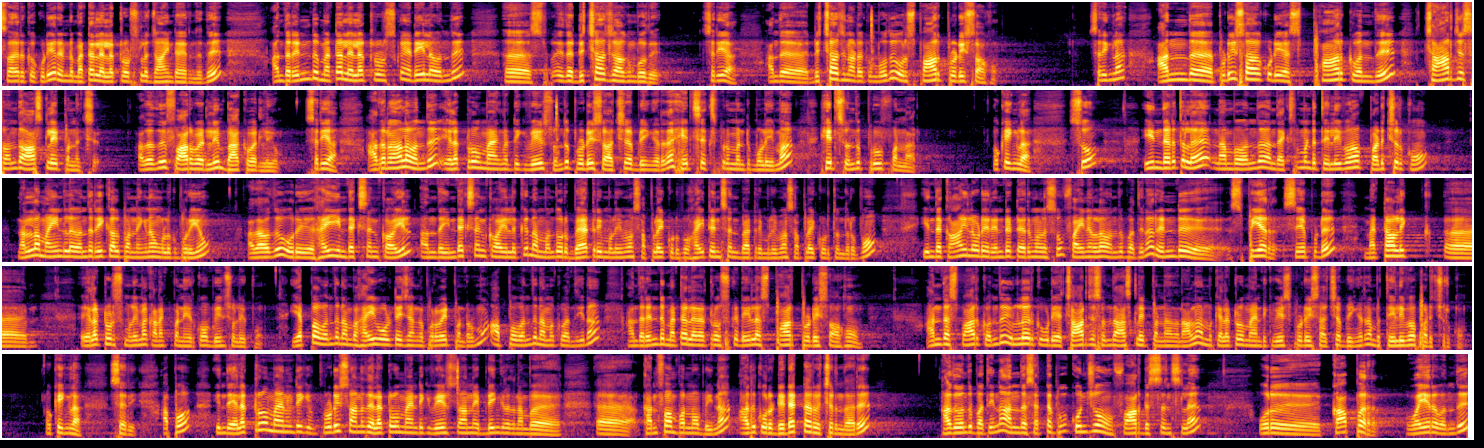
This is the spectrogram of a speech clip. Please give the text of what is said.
சார் இருக்கக்கூடிய ரெண்டு மெட்டல் எலக்ட்ரோட்ஸில் ஜாயிண்ட் ஆயிருந்தது. அந்த ரெண்டு மெட்டல் எலக்ட்ரோட்ஸ்க்கும் இடையில் வந்து இதை டிஸ்சார்ஜ் ஆகும்போது சரியா? அந்த டிஸ்சார்ஜ் நடக்கும்போது ஒரு ஸ்பார்க் ப்ரொடியூஸ் ஆகும். சரிங்களா? அந்த ப்ரொடியூஸ் ஆகக்கூடிய ஸ்பார்க் வந்து சார்ஜஸ் வந்து ஆஸ்லேட் பண்ணுச்சு. அதாவது ஃபார்வேர்ட்லேயும் பேக்வேர்ட்லேயும் சரியா? அதனால் வந்து எலக்ட்ரோ மேக்னட்டிக் வேவ்ஸ் வந்து ப்ரொடியூஸ் ஆச்சு அப்படிங்கிறத ஹெட்ஸ் எக்ஸ்பெரிமெண்ட் மூலிமா ஹெட்ஸ் வந்து ப்ரூவ் பண்ணார். ஓகேங்களா? ஸோ இந்த இடத்துல நம்ம வந்து அந்த எக்ஸ்பெரிமெண்ட்டை தெளிவாக படிச்சிருக்கோம். நல்ல மைண்டில் வந்து ரீகால் பண்ணிங்கன்னா உங்களுக்கு புரியும். அதாவது ஒரு ஹை இண்டக்ஷன் காயில் அந்த இண்டக்ஷன் காயிலுக்கு நம்ம வந்து ஒரு பேட்டரி மூலிமா சப்ளை கொடுப்போம். ஹை டென்ஷன் பேட்டரி மூலிமா சப்ளை கொடுத்துருப்போம் இந்த காயிலோடைய ரெண்டு டெர்மினல்ஸும் ஃபைனலாக வந்து பார்த்திங்கன்னா ரெண்டு ஸ்பியர் சேப்டு மெட்டாலிக் எலக்ட்ரோட்ஸ் மூலிமா கனெக்ட் பண்ணியிருக்கோம் அப்படின்னு சொல்லியிருப்போம். எப்போ வந்து நம்ம ஹை வோல்டேஜ் அங்கே ப்ரொவைட் பண்ணுறோமோ அப்போ வந்து நமக்கு பார்த்தீங்கன்னா அந்த ரெண்டு மெட்டல் எலக்ட்ரோஸ்க்கு இடையில் ஸ்பார்க் ப்ரொடியூஸ் ஆகும். அந்த ஸ்பார்க் வந்து உள்ளே இருக்கக்கூடிய சார்ஜஸ் வந்து ஆஸ்குலேட் பண்ணதுனால நமக்கு எலக்ட்ரோ வேஸ்ட் ப்ரொடியூஸ் ஆச்சு அப்படிங்கிறத நம்ம தெளிவாக படிச்சிருக்கோம். ஓகேங்களா? சரி. அப்போது இந்த எலக்ட்ரோ மேக்னட்டிக் ப்ரொடியூஸ் ஆனது எலக்ட்ரோ மேக்னட்டிக் வேவ்ஸ் தான் அப்படிங்கிறத நம்ம கன்ஃபார்ம் பண்ணோம் அப்படின்னா அதுக்கு ஒரு டிடெக்டர் வச்சுருந்தாரு. அது வந்து பார்த்திங்கன்னா அந்த செட்டப்புக்கு கொஞ்சம் ஃபார் டிஸ்டன்ஸில் ஒரு காப்பர் ஒயரை வந்து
